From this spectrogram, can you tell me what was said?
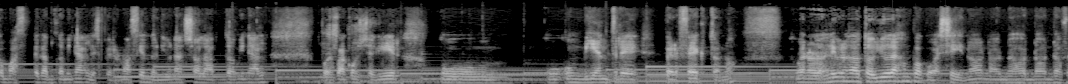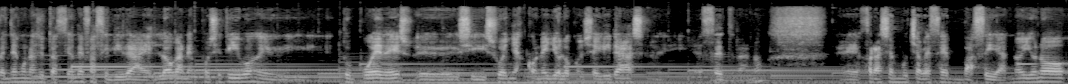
cómo hacer abdominales, pero no haciendo ni una sola abdominal, pues va a conseguir un, vientre perfecto, ¿no? Bueno, los libros de autoayuda es un poco así, ¿no? Nos, venden una situación de facilidad, eslóganes positivos y, tú puedes, eh, si sueñas con ello lo conseguirás, etcétera, ¿no? Eh, frases muchas veces vacías, ¿no? Y uno,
